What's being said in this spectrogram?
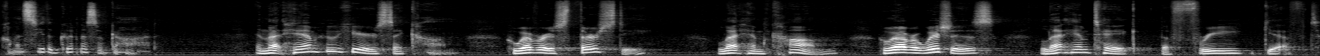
Come and see the goodness of God. And let him who hears say, Come. Whoever is thirsty, let him come. Whoever wishes, let him take the free gift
